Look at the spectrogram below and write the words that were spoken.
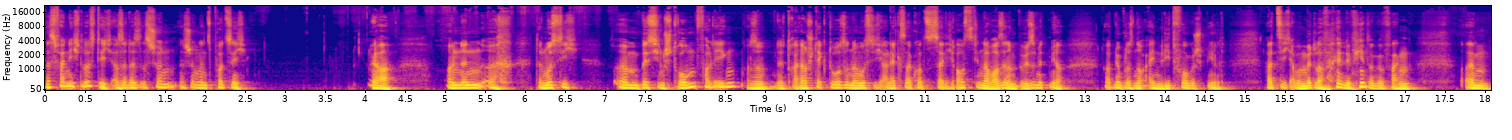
Das fand ich lustig. Also das ist schon, ist schon ganz putzig. Ja, und dann, äh, dann musste ich äh, ein bisschen Strom verlegen, also eine Dreiersteckdose, und dann musste ich Alexa kurzzeitig rausziehen. Da war sie dann böse mit mir. Hat mir bloß noch ein Lied vorgespielt. Hat sich aber mittlerweile wieder gefangen. Ähm,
